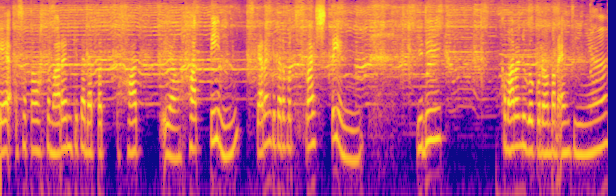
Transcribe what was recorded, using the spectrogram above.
kayak setelah kemarin kita dapat hot yang hot tin sekarang kita dapat fresh tin. Jadi kemarin juga aku nonton MV-nya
